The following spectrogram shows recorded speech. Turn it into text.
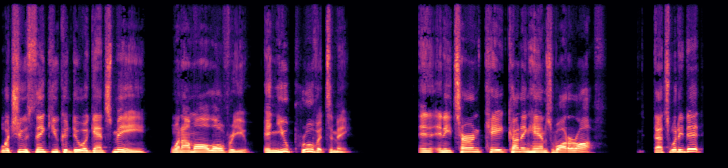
what you think you can do against me when I'm all over you, and you prove it to me. And, and he turned Cade Cunningham's water off. That's what he did.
